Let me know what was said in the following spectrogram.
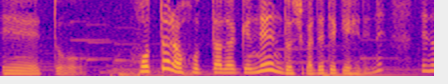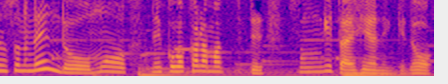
えっ、と掘ったら掘っただけ粘土しか出てけへんねんね。でその粘土も根っこが絡まっててすんげえ大変やねんけど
